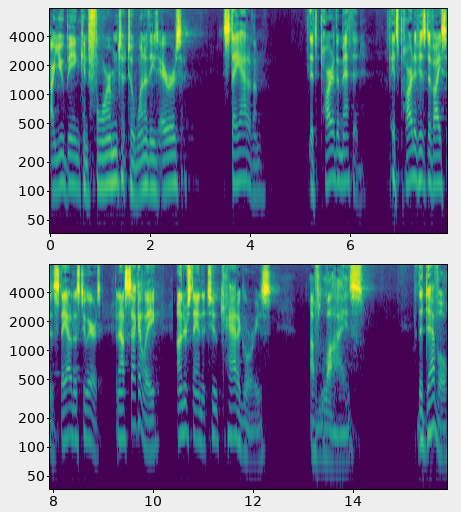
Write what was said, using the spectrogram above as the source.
Are you being conformed to one of these errors? Stay out of them. It's part of the method, it's part of his devices. Stay out of those two errors. But now, secondly, understand the two categories of lies. The devil,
